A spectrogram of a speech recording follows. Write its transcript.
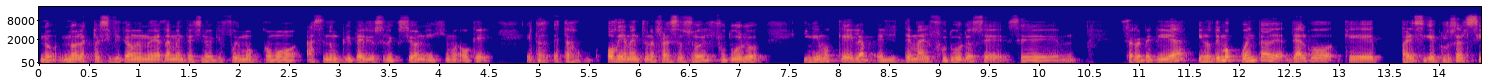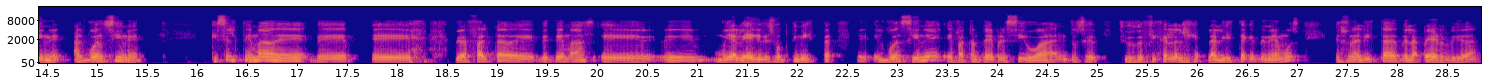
no, no las clasificamos inmediatamente, sino que fuimos como haciendo un criterio de selección y dijimos, ok, esta, esta es obviamente una frase sobre el futuro, y vimos que el tema del futuro se, se, se repetía y nos dimos cuenta de, algo que parece que cruza el cine, al buen cine, que es el tema de, de, eh, la falta de, temas eh, eh, muy alegres, optimistas. El, buen cine es bastante depresivo, ¿ah? entonces si tú te fijas, la, la, lista que tenemos es una lista de la pérdida,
